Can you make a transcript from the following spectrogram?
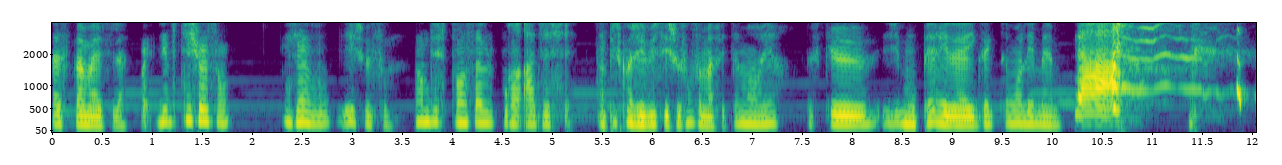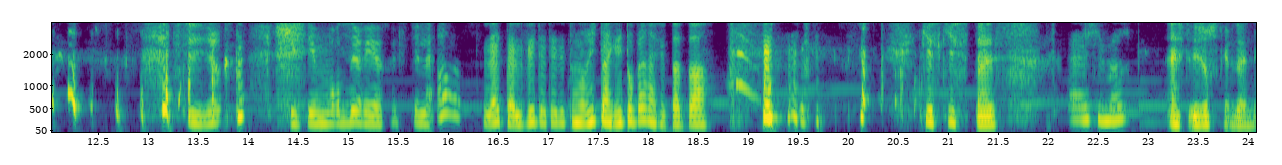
Ah, c'est pas mal celui-là. Ouais, les petits chaussons. J'avoue. Les chaussons. Indispensable pour un attaché. En plus, quand j'ai vu ces chaussons, ça m'a fait tellement rire. Parce que mon père, il a exactement les mêmes. Ah Je te jure. J'étais mort de rire. J'étais là. Oh Là, t'as levé ta tête de ton ordi, t'as regardé ton père, t'as fait papa. Qu'est-ce qui se passe? Ah, je suis morte. Ah, je te jure, je te regarde.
